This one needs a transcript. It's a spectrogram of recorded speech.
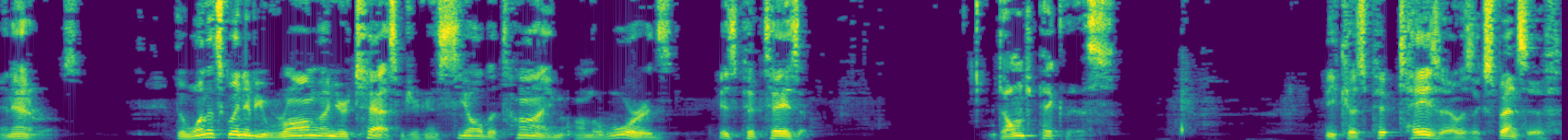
and anaerobes. The one that's going to be wrong on your test, which you're going to see all the time on the wards, is piptazo. Don't pick this. Because piptazo is expensive,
